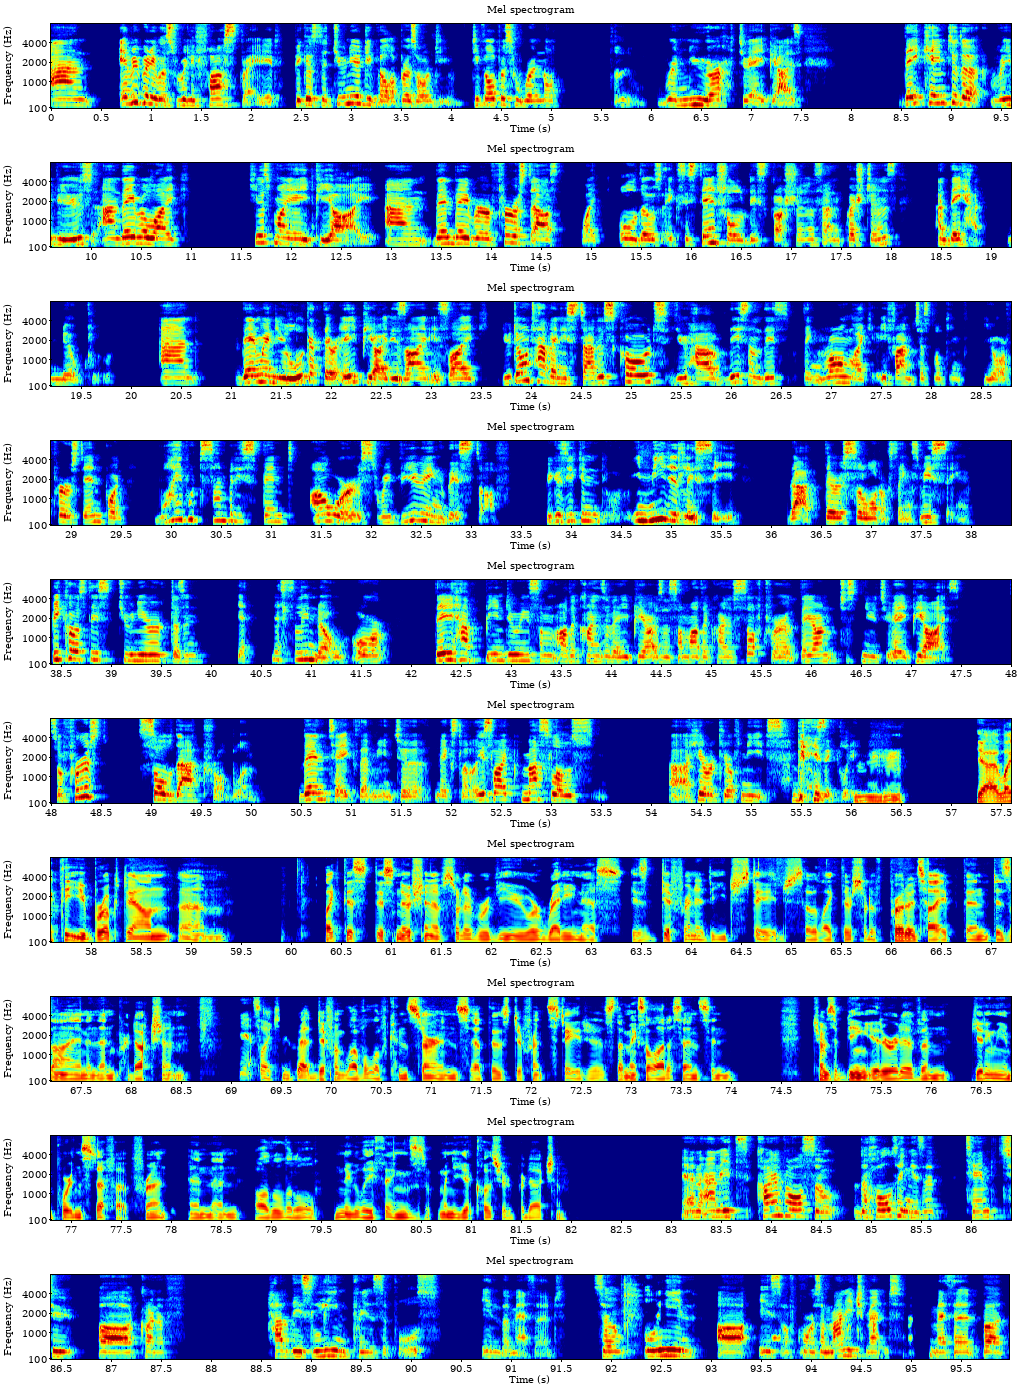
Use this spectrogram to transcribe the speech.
And everybody was really frustrated because the junior developers or de- developers who were not were newer to APIs, they came to the reviews and they were like, here's my API. And then they were first asked like all those existential discussions and questions, and they had no clue. And then when you look at their API design, it's like you don't have any status codes, you have this and this thing wrong. Like if I'm just looking your first endpoint, why would somebody spend hours reviewing this stuff? Because you can immediately see that there's a lot of things missing because this junior doesn't necessarily know, or they have been doing some other kinds of APIs or some other kind of software. They aren't just new to APIs. So first solve that problem, then take them into next level. It's like Maslow's uh, hierarchy of needs, basically. Mm-hmm. Yeah, I like that you broke down um, like this this notion of sort of review or readiness is different at each stage. So like there's sort of prototype, then design, and then production. Yeah. It's like you've got different level of concerns at those different stages. That makes a lot of sense in terms of being iterative and getting the important stuff up front and then all the little niggly things when you get closer to production. And and it's kind of also the whole thing is an attempt to uh, kind of have these lean principles in the method. So lean uh, is of course a management method, but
